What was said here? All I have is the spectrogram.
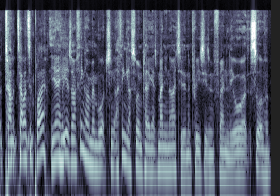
uh, talent, talented player. Yeah, he is. I think I remember watching. I think I saw him play against Man United in a pre-season friendly, or sort of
